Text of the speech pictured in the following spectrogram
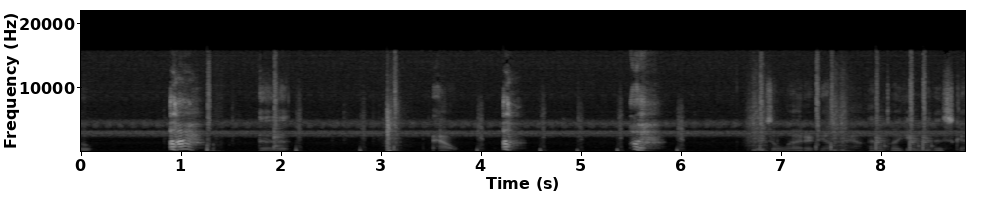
Oh. Uh. Ow. There's a ladder down there. How the hell do I get rid of this guy?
